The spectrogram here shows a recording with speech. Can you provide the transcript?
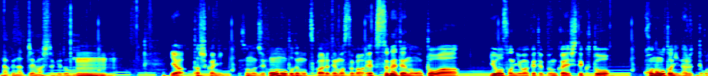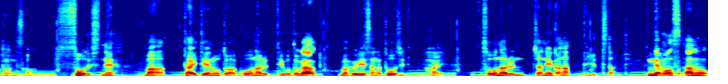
なくなっちゃいましたけども。うん。いや確かにその時報の音でも使われてますがえ全ての音は要素に分けて分解していくとこの音になるってことなんですか？そうですね。まあ大抵の音はこうなるっていうことが、まあ、フリエさんが当時はい。そうなるんじゃねえかなって言ってたっていう。でも、あの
